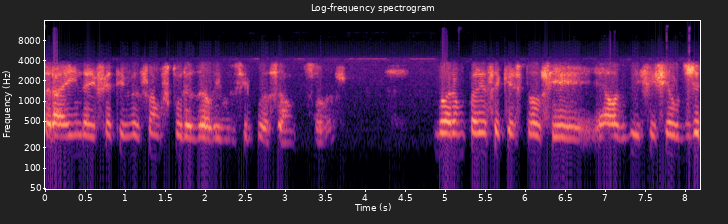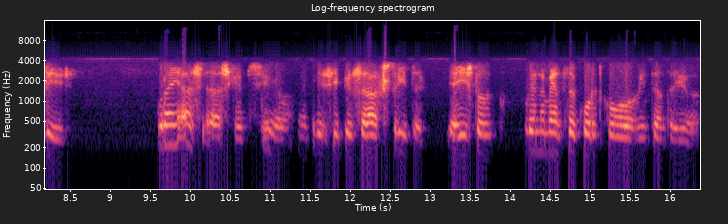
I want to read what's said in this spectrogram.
será ainda a efetivação futura da livre circulação de pessoas. Embora me pareça que este dossiê é algo difícil de gerir. Porém, acho, acho que é possível. Em princípio, será restrita. Aí estou plenamente de acordo com o ouvinte anterior.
